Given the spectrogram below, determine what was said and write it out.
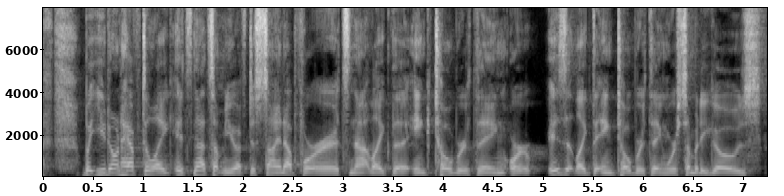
but you don't have to like. It's not something you have to sign up for. It's not like the Inktober thing, or is it like the Inktober thing where somebody goes,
